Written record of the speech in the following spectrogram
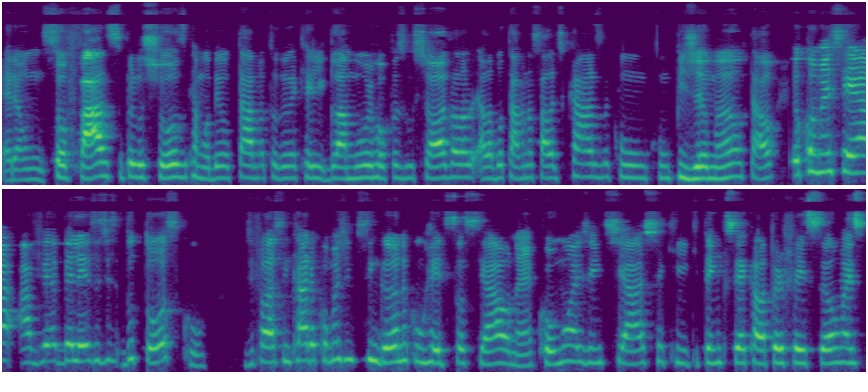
era um sofá super luxuoso, que a modelo tava todo aquele glamour, roupas luxuosas, ela, ela botava na sala de casa com, com pijamão e tal. Eu comecei a, a ver a beleza de, do tosco, de falar assim, cara, como a gente se engana com rede social, né? Como a gente acha que, que tem que ser aquela perfeição, mas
